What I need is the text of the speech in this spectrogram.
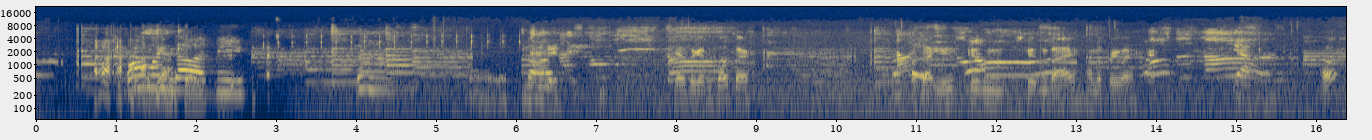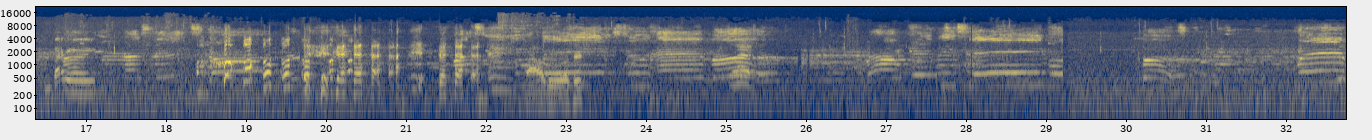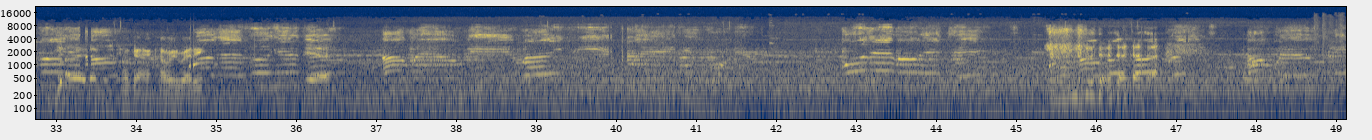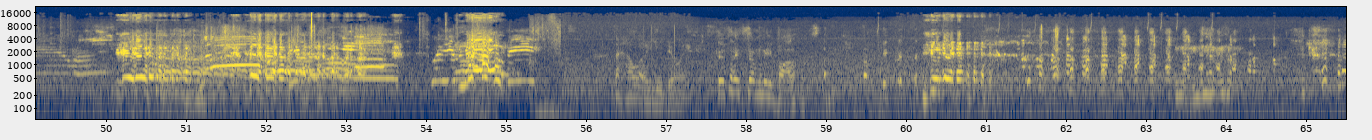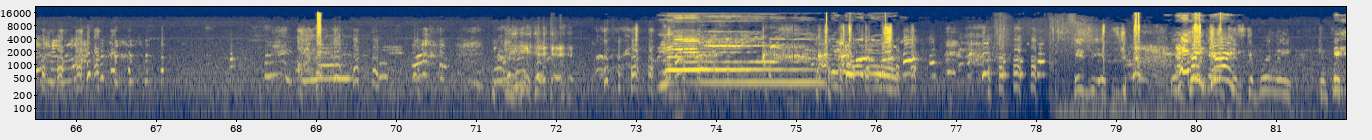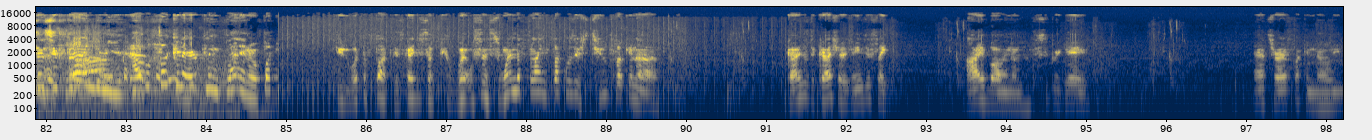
Oh my god, B. You guys are getting closer. Is that you scooting, scooting by on the freeway? Yeah. Oh, bye. Wow, the order. Okay, are we ready? Yeah. Where you No! going, B? What the hell are you doing? There's like so many bottles up here. It's, it's, How am I done? Completely, completely. says you flattened me. How the fuck can an airplane flatten a fucking? What the fuck? This guy just appeared. Since when the flying fuck was there two fucking uh guys with the crash and he's just like eyeballing them. Super gay. That's right. I fucking know you.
